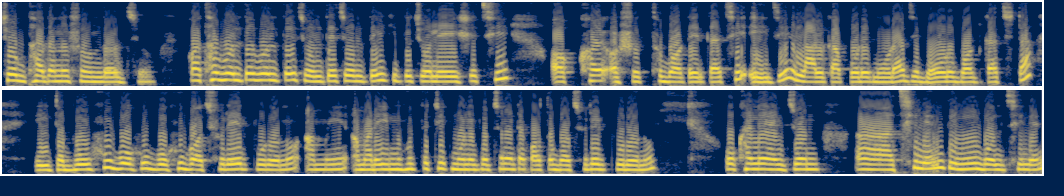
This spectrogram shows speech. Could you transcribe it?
চোখ ধাঁধানো সৌন্দর্য। কথা বলতে বলতে, চলতে চলতেই কিন্তু চলে এসেছি অক্ষয় অশ্বত্থ বটের কাছে। এই যে লাল কাপড়ে মোড়া যে বড় বট গাছটা, এইটা বহু বহু বহু বছরের পুরনো। আমি, আমার এই মুহূর্তে ঠিক মনে পড়ছে না এটা কত বছরের পুরনো। ওখানে একজন ছিলেন তিনি বলছিলেন।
